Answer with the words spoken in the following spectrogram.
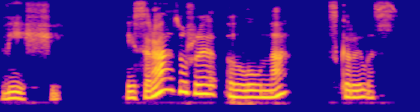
вещи и сразу же луна скрылась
